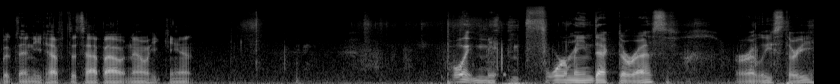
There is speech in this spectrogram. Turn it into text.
but then he'd have to tap out. Now he can't. Boy, ma four main deck duress, or at least three.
